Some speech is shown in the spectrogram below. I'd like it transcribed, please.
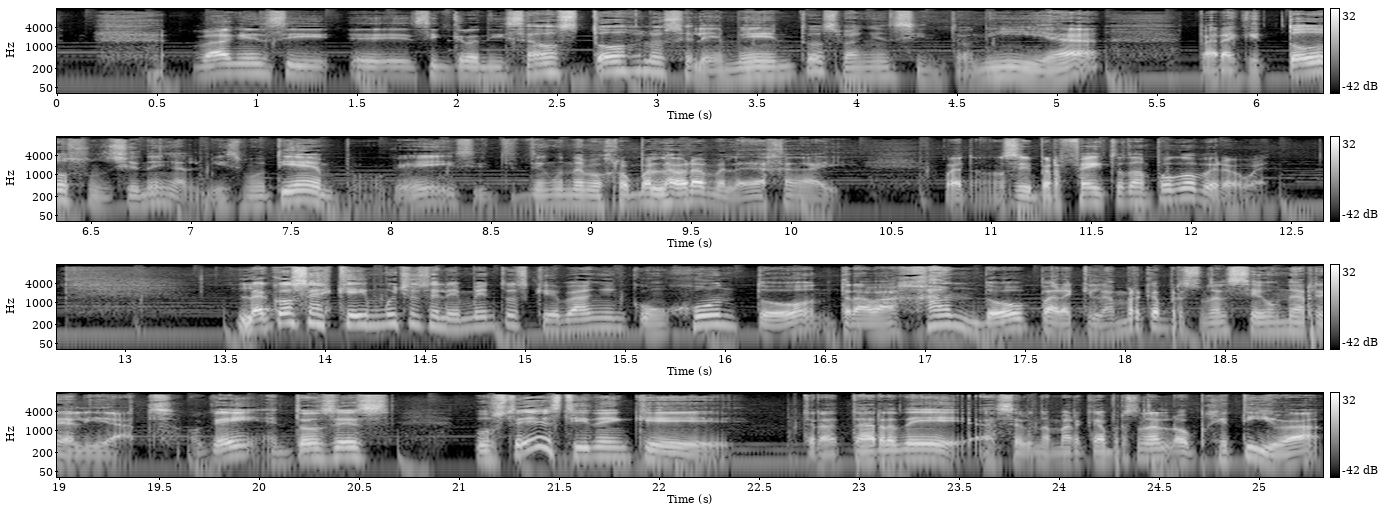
van en, eh, sincronizados todos los elementos, van en sintonía para que todos funcionen al mismo tiempo, ¿ok? Si tengo una mejor palabra, me la dejan ahí. Bueno, no soy perfecto tampoco, pero bueno. La cosa es que hay muchos elementos que van en conjunto trabajando para que la marca personal sea una realidad, ¿ok? Entonces, ustedes tienen que tratar de hacer una marca personal objetiva,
